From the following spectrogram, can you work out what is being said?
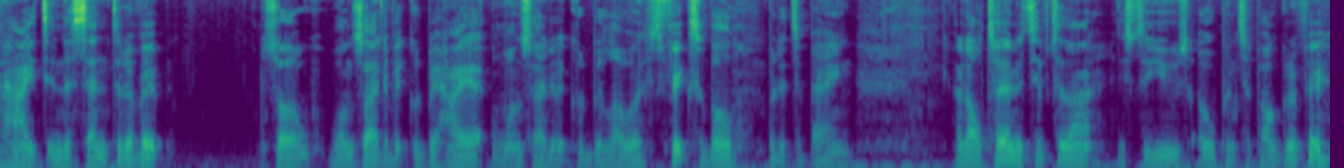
height in the center of it. So one side of it could be higher and one side of it could be lower. It's fixable, but it's a pain. An alternative to that is to use open topography.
